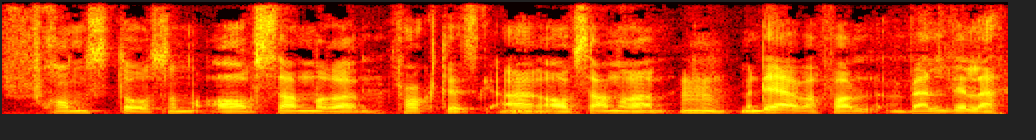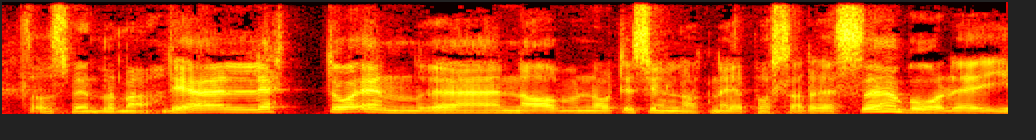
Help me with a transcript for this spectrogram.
framstår som avsenderen, faktisk er mm. avsenderen. Mm. Men det er i hvert fall veldig lett å svindle med. Det er lett å endre navn og tilsynelatende e-postadresse, både i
